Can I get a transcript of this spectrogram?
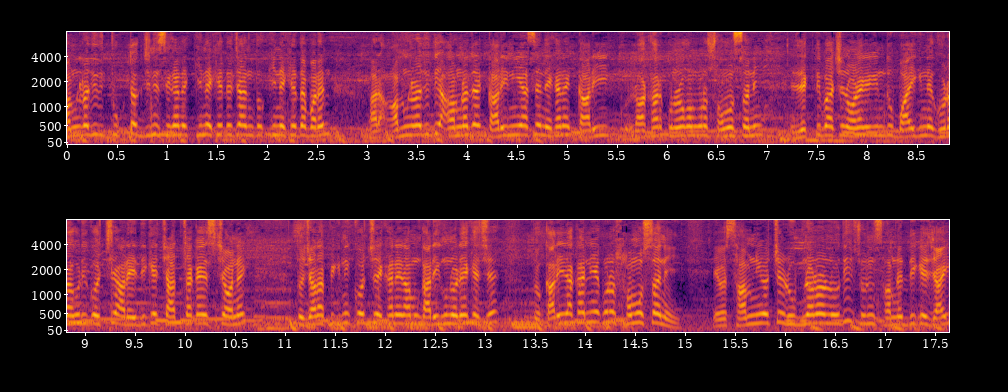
আপনারা যদি টুকটাক জিনিস এখানে কিনে খেতে চান, তো কিনে খেতে পারেন। আর আপনারা যদি আপনাদের গাড়ি নিয়ে আসেন, এখানে গাড়ি রাখার কোনো রকম কোনো সমস্যা নেই। দেখতে পাচ্ছেন, অনেকে কিন্তু বাইক নিয়ে ঘোরাঘুরি করছে, আর এদিকে চার চাকা এসছে অনেক। তো যারা পিকনিক করছে, এখানে এরকম গাড়িগুলো রেখেছে। তো গাড়ি রাখা নিয়ে কোনো সমস্যা নেই। এবার সামনে হচ্ছে রূপনারায়ণ নদী। চলুন সামনের দিকে যাই।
